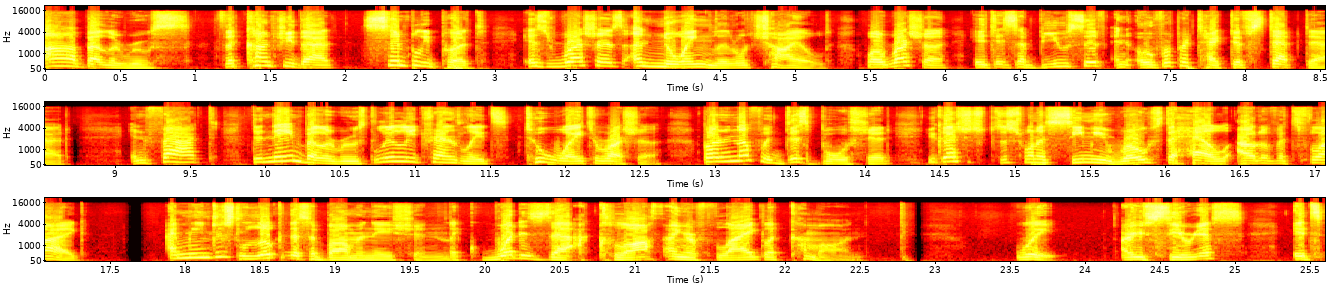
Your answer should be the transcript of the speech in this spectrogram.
Ah, Belarus, the country that, simply put, is Russia's annoying little child, while Russia is its abusive and overprotective stepdad. In fact, the name Belarus literally translates to White Russia. But enough with this bullshit, you guys just, want to see me roast the hell out of its flag. I mean, just look at this abomination. Like, what is that, a cloth on your flag? Like, come on. Wait, are you serious? It's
